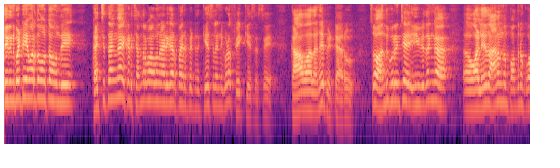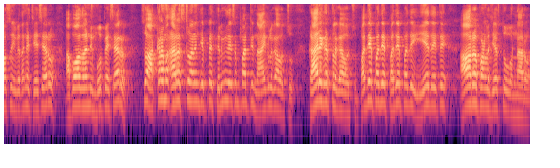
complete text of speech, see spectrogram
దీనిని బట్టి ఏమర్థమవుతా ఉంది? ఖచ్చితంగా ఇక్కడ చంద్రబాబు నాయుడు గారి పైన పెట్టిన కేసులన్నీ కూడా ఫేక్ కేసెసే కావాలనే పెట్టారు. సో అందు గురించే ఈ విధంగా వాళ్ళు ఏదో ఆనందం పొందడం కోసం ఈ విధంగా చేశారు అపవాదాలన్నీ మోపేశారు. సో అక్రమ అరెస్టు అని చెప్పేసి తెలుగుదేశం పార్టీ నాయకులు కావచ్చు కార్యకర్తలు కావచ్చు పదే పదే పదే పదే ఏదైతే ఆరోపణలు చేస్తూ ఉన్నారో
